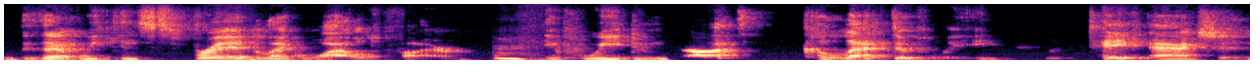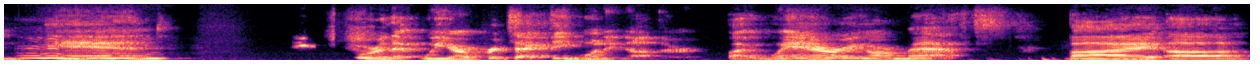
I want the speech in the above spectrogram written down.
that we can spread like wildfire mm. if we do not collectively take action mm-hmm. and make sure that we are protecting one another by wearing our masks, by mm. uh,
